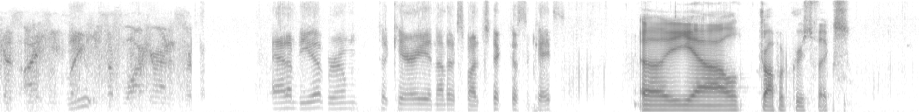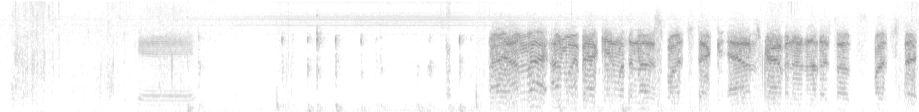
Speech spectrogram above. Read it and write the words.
Cause I he like You- he's just walking around in circles. Adam, do you have room to carry another smudge stick just in case? Uh, yeah, I'll drop a crucifix. Okay. Alright, I'm back, on my way back in with another sponge stick. Adam's grabbing another su- sponge stick.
